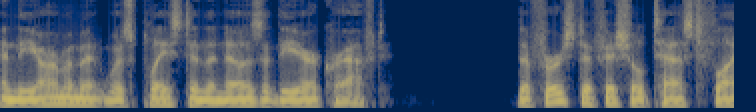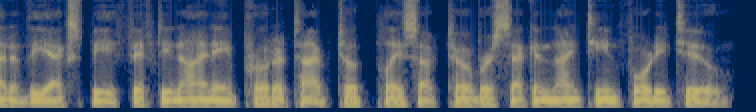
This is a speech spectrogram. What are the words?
and the armament was placed in the nose of the aircraft. The first official test flight of the XP-59A prototype took place October 2, 1942.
